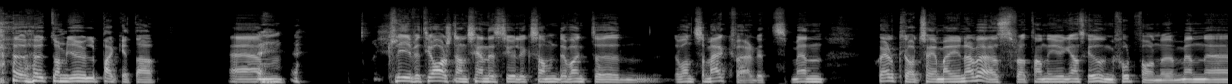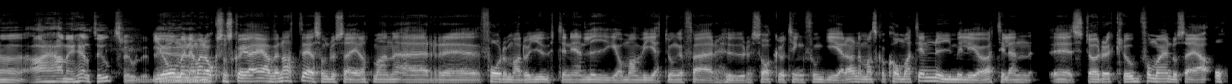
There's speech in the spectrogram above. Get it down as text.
utom julpaketet, um, klivet i Arsenal kändes ju liksom, det var, inte, det var inte så märkvärdigt. Men självklart så är man ju nervös för att han är ju ganska ung fortfarande. Men uh, han är helt otrolig. Det Jo, är- men när man också ska ju även att det är som du säger, att man är eh, formad och gjuten i en liga och man vet ungefär hur saker och ting fungerar. När man ska komma till en ny miljö, till en eh, större klubb får man ändå säga, och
